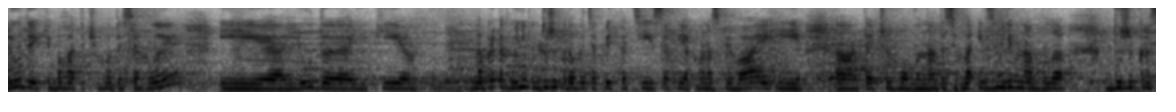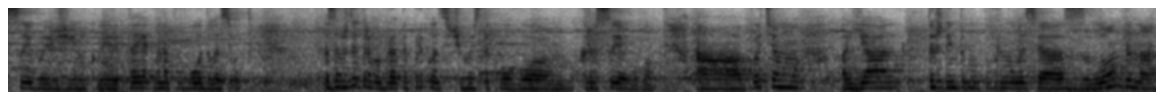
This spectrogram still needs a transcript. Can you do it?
люди, які багато чого досягли, і люди, які, наприклад, мені дуже подобається Квітка Цісах, як вона співає, і те, чого вона досягла. І взагалі вона була дуже красивою жінкою, та як вона поводилась. От Завжди треба брати приклад з чогось такого красивого. А потім я тиждень тому повернулася з Лондона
